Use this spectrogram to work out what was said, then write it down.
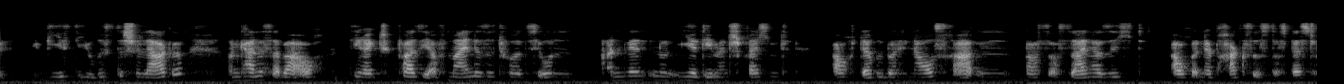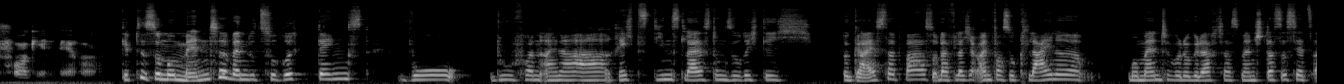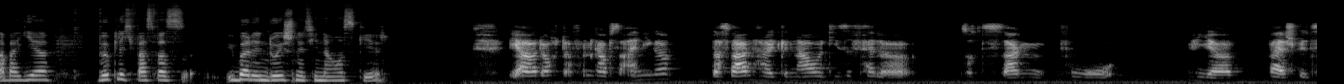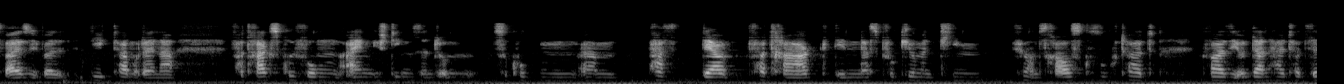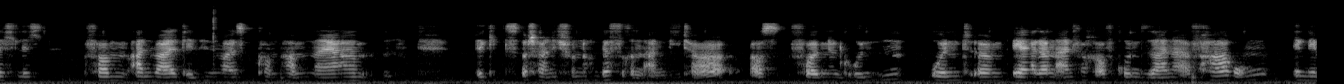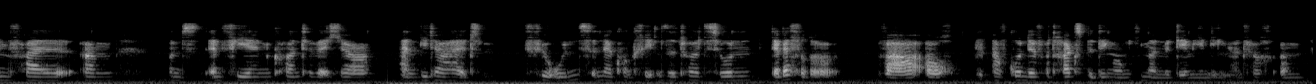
wie ist die juristische Lage und kann es aber auch direkt quasi auf meine Situation anwenden und mir dementsprechend auch darüber hinaus raten, was aus seiner Sicht auch in der Praxis das beste Vorgehen wäre. Gibt es so Momente, wenn du zurückdenkst, wo du von einer Rechtsdienstleistung so richtig begeistert warst oder vielleicht auch einfach so kleine Momente, wo du gedacht hast, Mensch, das ist jetzt aber hier wirklich was, was über den Durchschnitt hinausgeht? Ja, doch, davon gab es einige. Das waren halt genau diese Fälle sozusagen, wo wir beispielsweise überlegt haben oder in einer Vertragsprüfung eingestiegen sind, um zu gucken, ähm, passt der Vertrag, den das Procurement-Team für uns rausgesucht hat, quasi und dann halt tatsächlich vom Anwalt den Hinweis bekommen haben, naja, da gibt es wahrscheinlich schon noch einen besseren Anbieter aus folgenden Gründen. Und ähm, er dann einfach aufgrund seiner Erfahrung in dem Fall ähm, uns empfehlen konnte, welcher Anbieter halt für uns in der konkreten Situation der bessere war, auch aufgrund der Vertragsbedingungen, die man mit demjenigen einfach ähm,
